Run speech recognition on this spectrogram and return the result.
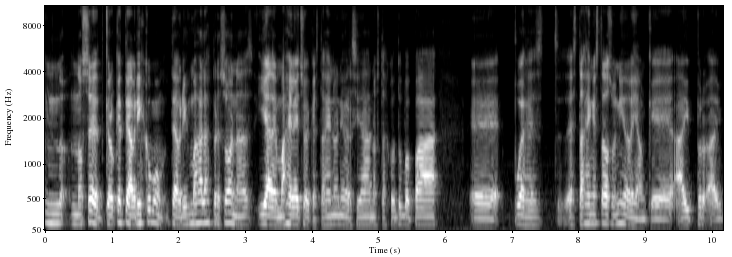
no, no sé, creo que te abrís como, te abrís más a las personas y además el hecho de que estás en la universidad, no estás con tu papá, eh, pues estás en Estados Unidos y aunque hay, hay,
